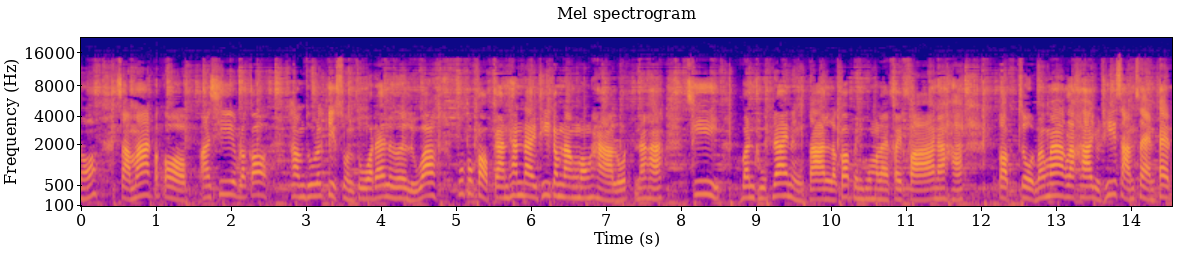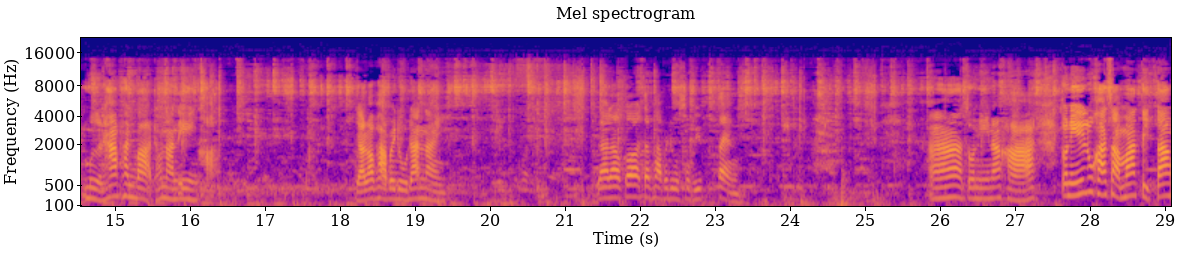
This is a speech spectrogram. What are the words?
เนาะ สามารถประกอบอาชีพแล้วก็ทำธุรกิจส่วนตัวได้เลย หรือว่าผู้ประกอบการท่านใดที่กำลังมองหารถนะคะ ที่บรรทุกได้ 1 ตัน แล้วก็เป็นพวงมาลัยไฟฟ้านะคะ ตอบโจทย์มากๆ ราคาอยู่ที่ 385,000 บาทเท่านั้นเองค่ะ เดี๋ยวเราพาไปดูด้านใน แล้วเราก็จะพาไปดูสวิฟแต่ง อ่า ตัวนี้นะคะ ตัวนี้ลูกค้าสามารถติดตั้ง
